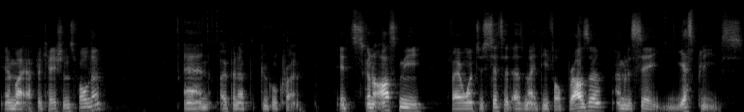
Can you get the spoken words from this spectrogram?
in my applications folder and open up Google Chrome. It's going to ask me If I want to set it as my default browser, I'm going to say yes, please.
